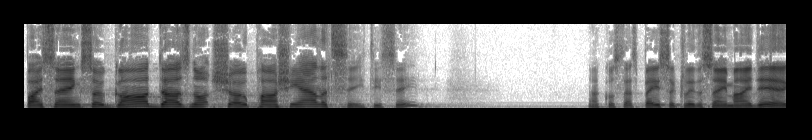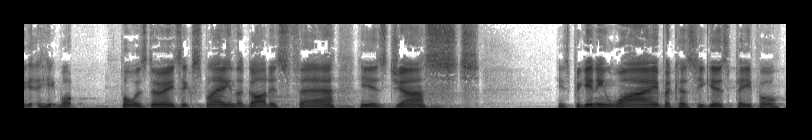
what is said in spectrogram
by saying, So God does not show partiality. Do you see? Now, of course, that's basically the same idea. He, what Paul is doing is explaining that God is fair, He is just. He's beginning why? Because He gives people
